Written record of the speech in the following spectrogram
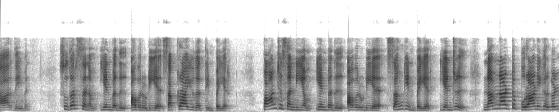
தார்தேவன் சுதர்சனம் என்பது அவருடைய சக்ராயுதத்தின் பெயர். பாஞ்சசன்னியம் என்பது அவருடைய சங்கின் பெயர் என்று நம் நாட்டு புராணிகர்கள்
